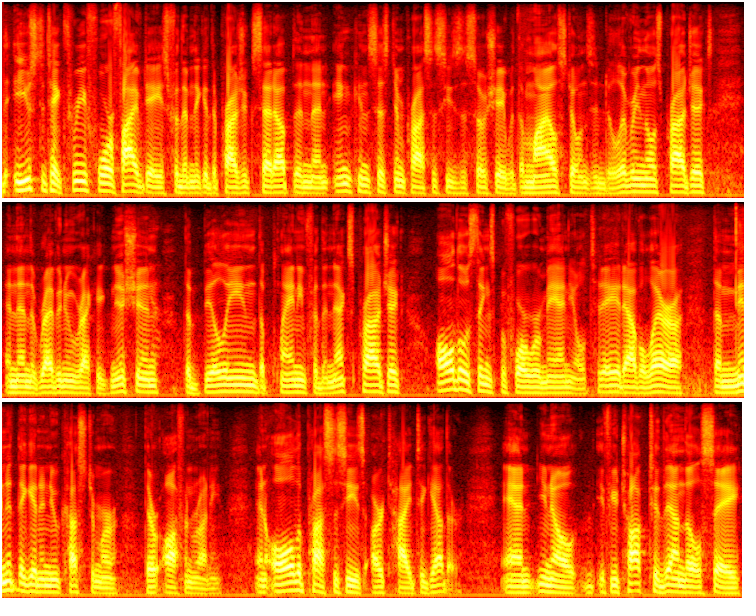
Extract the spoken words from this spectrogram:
It used to take three, four, five days for them to get the project set up, and then inconsistent processes associated with the milestones in delivering those projects, and then the revenue recognition, yeah. the billing, the planning for the next project. All those things before were manual. Today at Avalara, the minute they get a new customer, they're off and running. And all the processes are tied together. And you know, if you talk to them, they'll say,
